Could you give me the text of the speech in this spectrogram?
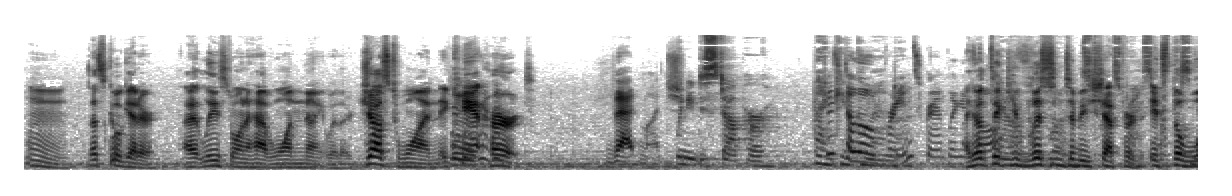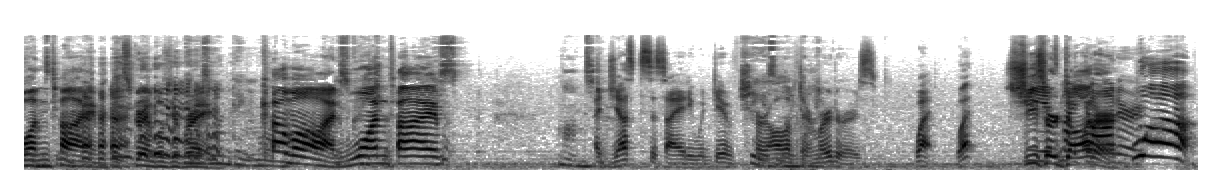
Hmm. Let's go get her. I at least want to have one night with her. Just one. It can't hurt. That much. We need to stop her. Thank Just you, a little Commander. brain scrambling. I don't all. think you've listened to me, words Shepard. It's the one time me. that scrambles your There is one brain. thing more. Come on, one time. A just society would give She her all my of their daughter. murderers. What? What? She's is her daughter. daughter. What?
